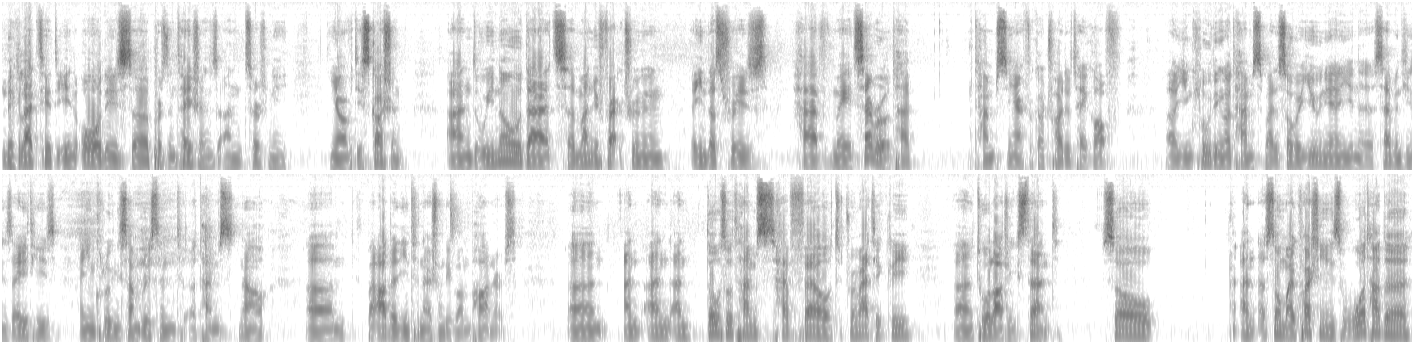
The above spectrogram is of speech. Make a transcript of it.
neglected in all these uh, presentations and certainly in our discussion. And we know that uh, manufacturing industries have made several type, attempts in Africa try to take off, uh, including attempts by the Soviet Union in the 70s, 80s, and including some recent attempts now um, by other international development partners. and, and, and those attempts have failed dramatically uh, to a large extent. So, and so my question is, what are the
